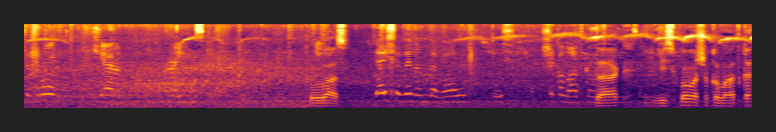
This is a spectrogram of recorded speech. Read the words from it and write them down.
шеврон, череп український. Клас. Те, що ви нам давали. Ось шоколадка. Так, українцям. військова шоколадка.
